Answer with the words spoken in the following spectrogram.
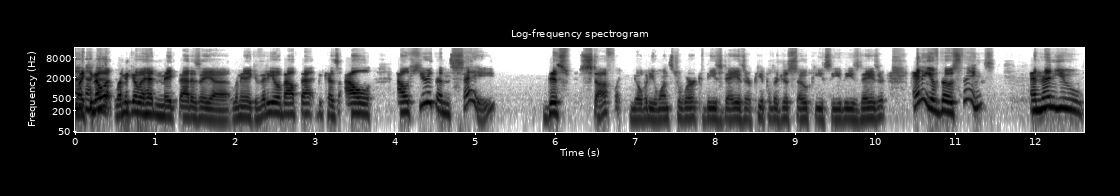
like, you know what? Let me go ahead and make that as a uh, let me make a video about that because I'll I'll hear them say this stuff like nobody wants to work these days or people are just so PC these days or any of those things, and then you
